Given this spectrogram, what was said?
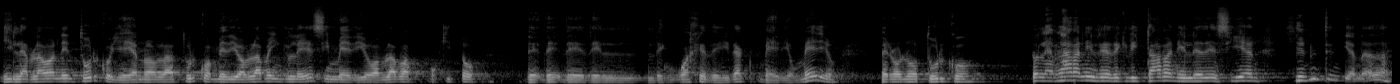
Y le hablaban en turco y ella no hablaba turco. Medio hablaba inglés y medio hablaba poquito de- de- de- del lenguaje de Irak. Medio, medio. Pero no turco. Entonces le hablaban y le gritaban y le decían. Y ella no entendía nada.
